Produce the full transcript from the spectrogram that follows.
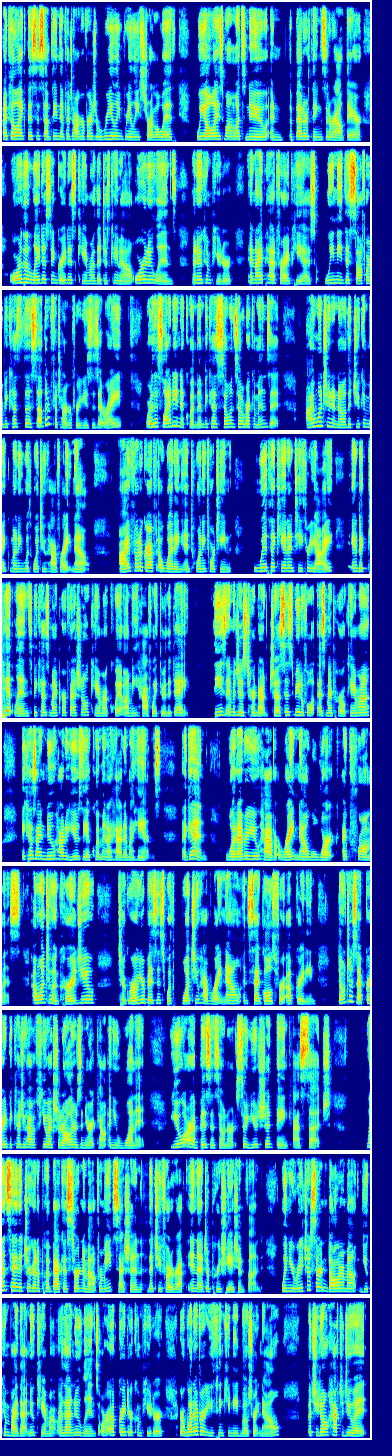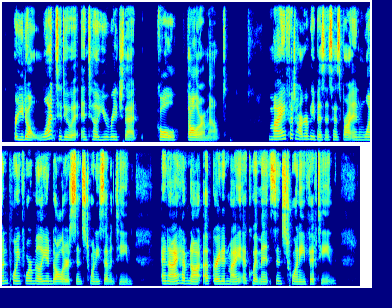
I feel like this is something that photographers really, really struggle with. We always want what's new and the better things that are out there, or the latest and greatest camera that just came out, or a new lens, a new computer, an iPad for IPS. We need this software because this other photographer uses it, right? Or this lighting equipment because so and so recommends it. I want you to know that you can make money with what you have right now. I photographed a wedding in 2014 with a Canon T3i and a kit lens because my professional camera quit on me halfway through the day. These images turned out just as beautiful as my pro camera because I knew how to use the equipment I had in my hands. Again, whatever you have right now will work, I promise. I want to encourage you to grow your business with what you have right now and set goals for upgrading. Don't just upgrade because you have a few extra dollars in your account and you want it. You are a business owner, so you should think as such. Let's say that you're going to put back a certain amount from each session that you photograph in a depreciation fund. When you reach a certain dollar amount, you can buy that new camera or that new lens or upgrade your computer or whatever you think you need most right now. But you don't have to do it or you don't want to do it until you reach that goal dollar amount. My photography business has brought in $1.4 million since 2017, and I have not upgraded my equipment since 2015.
